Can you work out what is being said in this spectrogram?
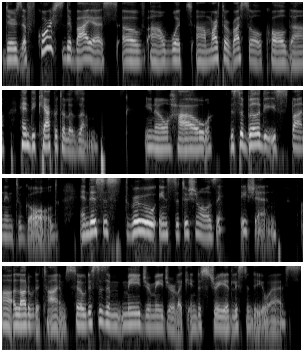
there's of course the bias of uh, what uh, Marta Russell called uh, handicapitalism, you know, how disability is spun into gold. And this is through institutionalization uh, a lot of the time. So this is a major, major like industry, at least in the US.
